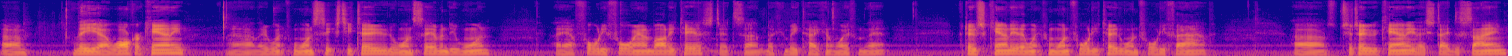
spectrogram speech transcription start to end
Um, the uh, Walker County, uh, they went from 162 to 171. They have 44 antibody tests that's, uh, that can be taken away from that. Catoosa County, they went from 142 to 145. Uh, Chattooga County, they stayed the same.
